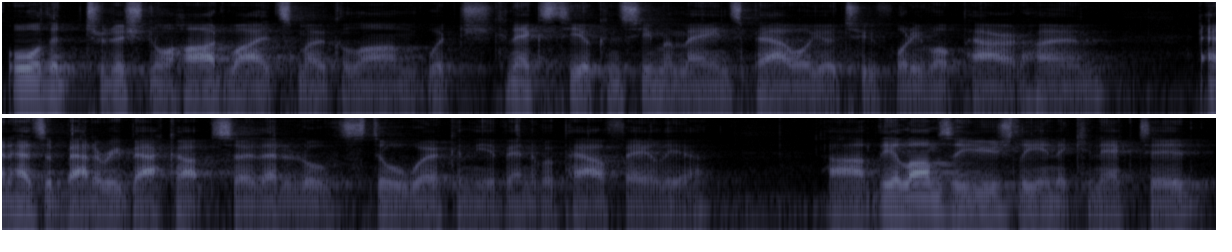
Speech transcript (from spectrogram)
or the traditional hardwired smoke alarm, which connects to your consumer mains power or your 240 volt power at home and has a battery backup so that it'll still work in the event of a power failure. Uh, the alarms are usually interconnected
